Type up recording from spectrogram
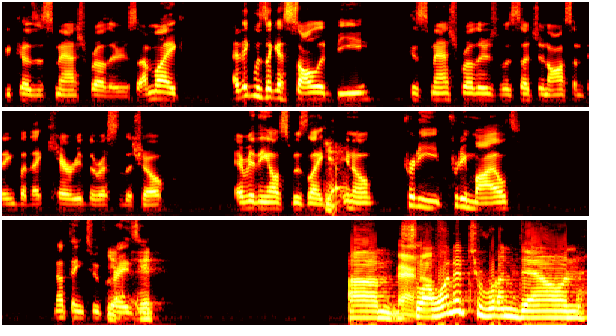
because of Smash Brothers. I'm like, I think it was like a solid B because Smash Brothers was such an awesome thing, but that carried the rest of the show. Everything else was like, Yeah. you know, pretty pretty mild. Nothing too Yeah, crazy. it- Um, Fair so I wanted to run down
